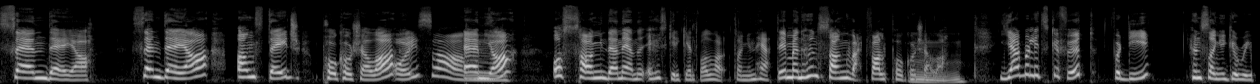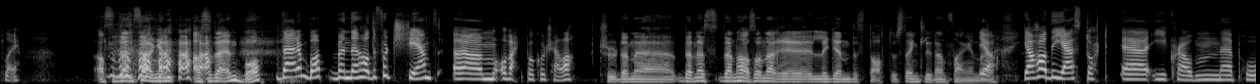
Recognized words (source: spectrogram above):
Zendaya. Zendaya on stage på Coachella. Oi sann! Um, ja, og sang den ene Jeg husker ikke helt hva sangen heter, men hun sang i hvert fall på Coachella. Mm. Jeg ble litt skuffet fordi hun sang ikke Replay. Altså, den sangen Altså, det er en bop. Det er en bop, men den hadde fortjent um, å vært på Coachella. True. Den, er, den, er, den har sånn der eh, legendestatus, egentlig, den sangen der. Ja. Jeg hadde jeg stått eh, i crowden eh, på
